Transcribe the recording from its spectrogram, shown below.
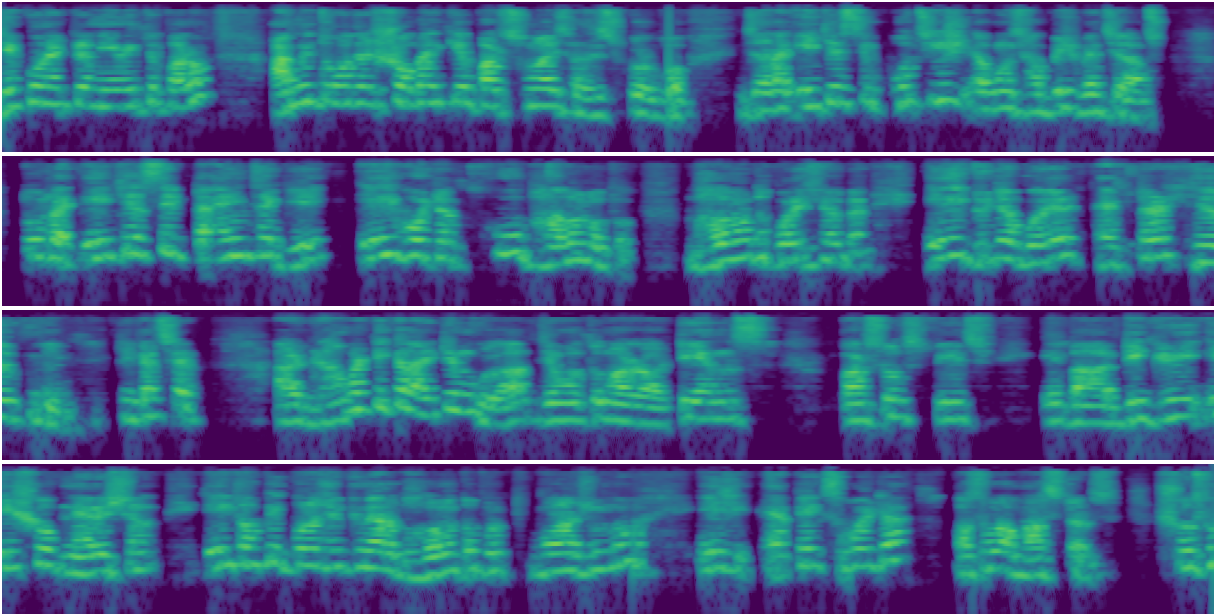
যে কোনো একটা নিয়ে নিতে পারো। আমি তোমাদের সবাইকে পার্সোনালি সাজেস্ট করব, যারা এইচএসসি পঁচিশ এবং ছাব্বিশ ব্যাচে আছো, তোমরা এইচএসসি টাইম থেকে এই বইটা খুব ভালো মতো ভালো মতো পড়ে ফেলবে। এই দুইটা বইয়ের একটা হেল্প নিন, ঠিক আছে? আর গ্রামাটিক্যাল আইটেমগুলা, যেমন তোমার টেন্স পার্সোনাল স্পিচ বা ডিগ্রি এইসব ন্যারেশন এই টপিকগুলো যদি তুমি আরও ভালো পড়ার জন্য, এই অ্যাপেক্স বইটা অথবা মাস্টার্স শুধু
